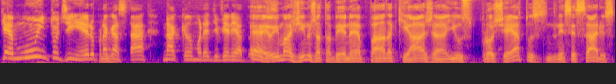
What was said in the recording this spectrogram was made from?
que é muito dinheiro para gastar na Câmara de Vereadores. É, eu imagino, JB, né, para que haja aí os projetos necessários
